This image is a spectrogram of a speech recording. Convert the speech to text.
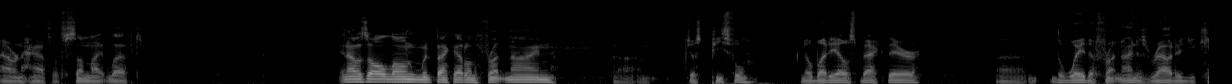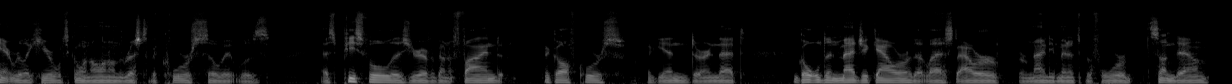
hour and a half of sunlight left. And I was all alone. Went back out on the front nine, um, just peaceful. Nobody else back there. Um, the way the front nine is routed, you can't really hear what's going on on the rest of the course. So it was as peaceful as you're ever going to find the golf course. Again, during that golden magic hour, that last hour or 90 minutes before sundown.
